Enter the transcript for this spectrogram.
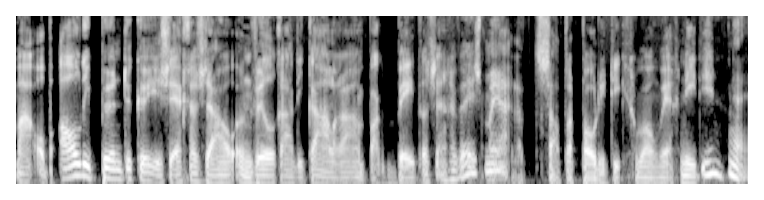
Maar op al die punten kun je zeggen... zou een veel radicalere aanpak beter zijn geweest. Maar ja, dat zat er politiek gewoonweg niet in. Nee,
